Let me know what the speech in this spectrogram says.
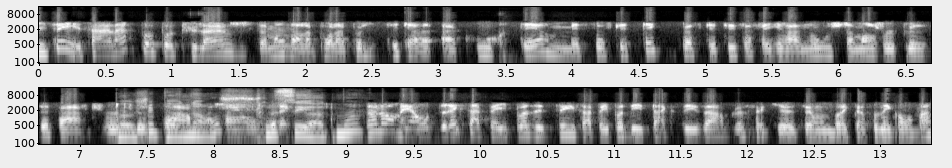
Puis tu sais, ça a l'air pas populaire justement dans la, pour la politique à, à court terme, mais sauf que tu sais, parce que tu sais, ça fait grano, justement, je veux plus de parcs, je veux Ben, plus je sais de pas, arbres, non, je trouve que c'est hot, moi. Non, non, mais on dirait que ça paye pas, de- tu sais, ça paye pas des taxes des arbres, là, fait que, tu sais, on dirait que personne n'est content.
